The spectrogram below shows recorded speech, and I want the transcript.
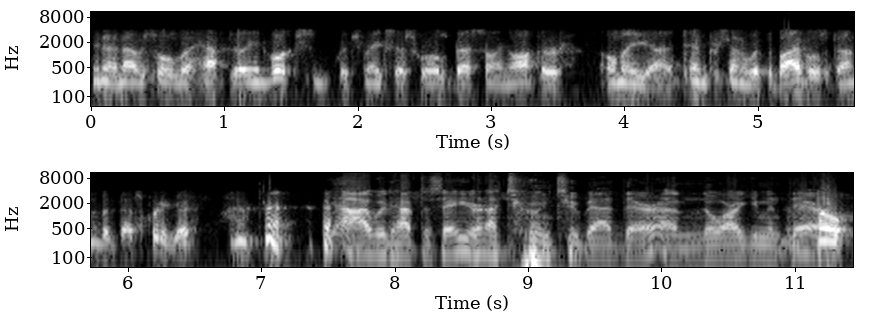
you know, and I was sold a half billion books, which makes us world's best-selling author. Only uh, ten percent of what the Bible's done, but that's pretty good. yeah, I would have to say you're not doing too bad there. Um, no argument there. No,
